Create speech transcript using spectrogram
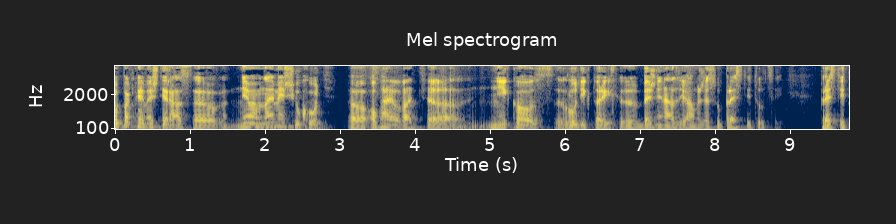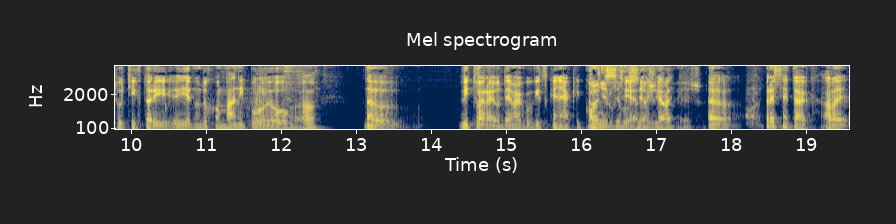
opakujem ešte raz, uh, nemám najmenšiu chuť uh, obhajovať uh, niekoho z ľudí, ktorých bežne nazývam, že sú prestitúci prestitúti, ktorí jednoducho manipulujú, e, e, vytvárajú demagogické nejaké konštrukcie a tak ďalej. E, presne tak, ale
